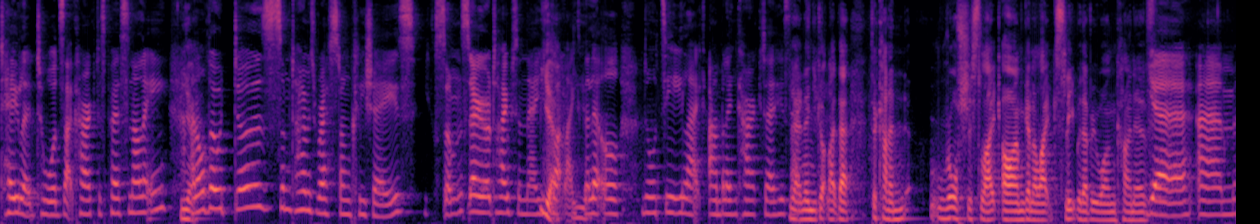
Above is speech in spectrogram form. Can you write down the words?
tailored towards that character's personality. And although it does sometimes rest on cliches, some stereotypes in there. You've Yeah, got like yeah. the little naughty like Anne Boleyn character who's yeah, like and then you got like that the kind of raucous like oh I'm gonna like sleep with everyone kind of yeah. Um.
